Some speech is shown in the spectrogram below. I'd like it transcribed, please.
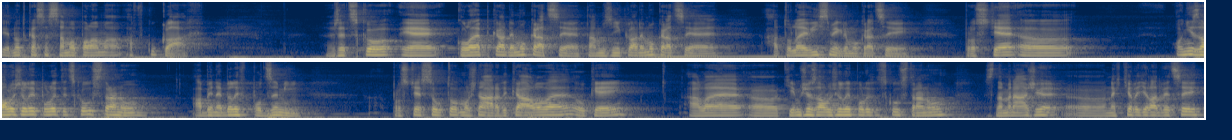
jednotka se samopalama a v kuklách. Řecko je kolébka demokracie, tam vznikla demokracie a tohle je výsměch demokracii. Prostě uh, oni založili politickou stranu, aby nebyli v podzemí. Prostě jsou to možná radikálové, OK, ale eh, tím, že založili politickou stranu, znamená, že eh, nechtěli dělat věci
